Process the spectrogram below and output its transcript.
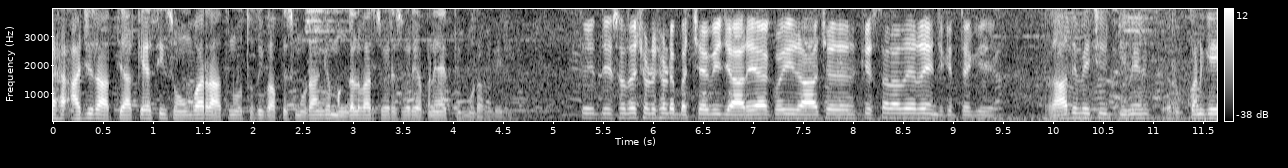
ਇਹ ਅੱਜ ਰਾਤ ਜਾ ਕੇ ਅਸੀਂ ਸੋਮਵਾਰ ਰਾਤ ਨੂੰ ਉੱਥੋਂ ਦੀ ਵਾਪਸ ਮੁੜਾਂਗੇ ਮੰਗਲਵਾਰ ਸਵੇਰੇ ਸਵੇਰੇ ਆਪਣੇ ਇੱਥੇ ਮੁੜਾਂਗੇ ਜੀ। ਤੇ ਦੇਖ ਸਕਦੇ ਛੋਟੇ ਛੋਟੇ ਬੱਚੇ ਵੀ ਜਾ ਰਹੇ ਆ ਕੋਈ ਰਾਹ 'ਚ ਕਿਸ ਤਰ੍ਹਾਂ ਦੇ ਅਰੇਂਜ ਕੀਤੇ ਗਏ ਆ? ਰਾਹ ਦੇ ਵਿੱਚ ਜਿਵੇਂ ਰੁਕਣਗੇ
